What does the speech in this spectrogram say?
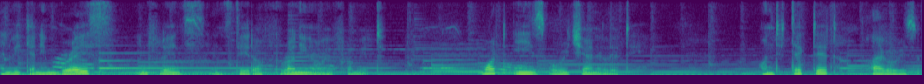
and we can embrace influence instead of running away from it. What is originality? Undetected plagiarism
